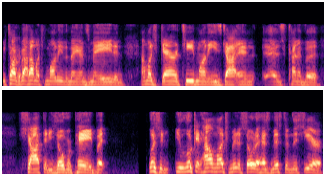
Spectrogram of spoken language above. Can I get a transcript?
we talk about how much money the man's made and how much guaranteed money he's gotten as kind of a shot that he's overpaid. But listen, you look at how much Minnesota has missed him this year,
